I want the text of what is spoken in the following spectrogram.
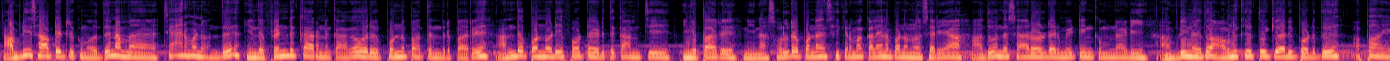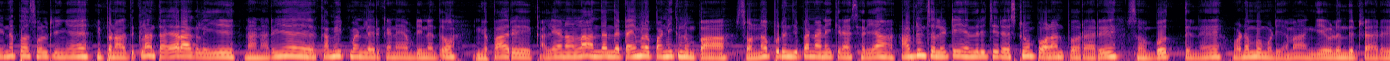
அப்படி சாப்பிட்டுட்டு இருக்கும்போது நம்ம சேர்மன் வந்து இந்த ஃப்ரெண்டுக்காரனுக்காக ஒரு பொண்ணு பார்த்துருந்துருப்பாரு. அந்த பொண்ணுடைய போட்டோ எடுத்து காமிச்சு இங்க பாரு நீ நான் சொல்ற பொண்ணை சீக்கிரமா கல்யாணம் பண்ணணும் சரியா? அதுவும் இந்த ஷேர் ஹோல்டர் மீட்டிங்க்கு முன்னாடி. அப்படின்னு அவனுக்கே தூக்கி வாரி போடுது. அப்பா என்னப்பா சொல்றீங்க? இப்போ நான் அதுக்கெல்லாம் தயாராகலையே. நான் நிறைய கமிட்மெண்ட்ல இருக்கேனே. அப்படின்னதும் இங்க பாரு கல்யாணம்லாம் அந்தந்த டைம்ல பண்ணிக்கணும்ப்பா. சொன்னால் புரிஞ்சுப்பா நினைக்கிறேன் சரியா? அப்படின்னு சொல்லிட்டு எந்திரிச்சு ரெஸ்ட் ரூம் போலான்னு போறாரு. ஸோ பொத்துன்னு உடம்பு முடியாம அங்கேயே விழுந்துட்டாரு.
